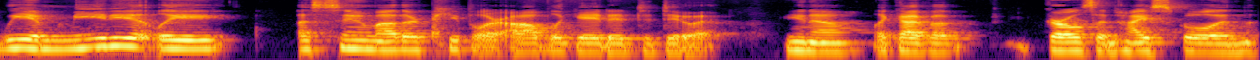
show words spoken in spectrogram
we immediately assume other people are obligated to do it you know like i have a girls in high school and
